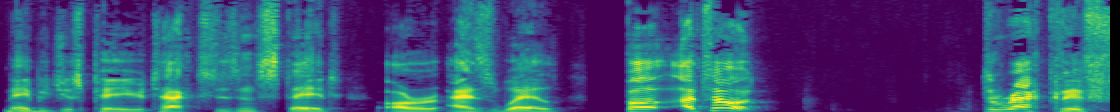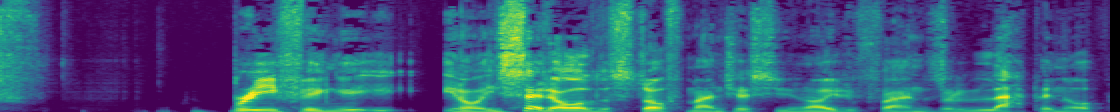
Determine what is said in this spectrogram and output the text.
maybe just pay your taxes instead or as well. But I thought the Ratcliffe briefing, you know, he said all the stuff Manchester United fans are lapping up.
